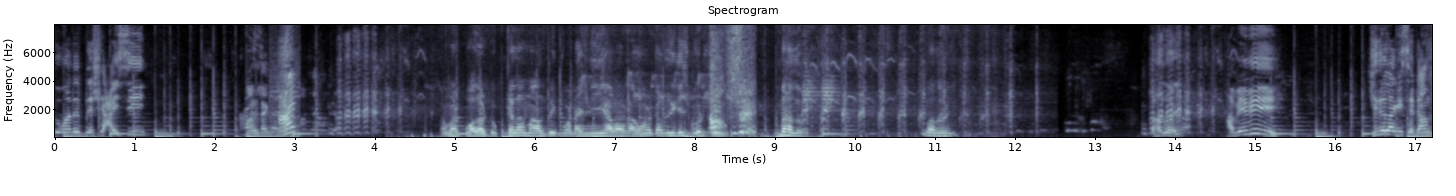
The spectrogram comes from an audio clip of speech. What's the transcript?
তোমাদের দেশে আইছি। আমার পলাটুক খেলা মাল তুই পটাই নিয়ে আবার আমার কাছে জিজ্ঞেস করছিস ভালো। ভালোই। ভালোই। হাবিবি খিদে লাগিছে ডান্স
